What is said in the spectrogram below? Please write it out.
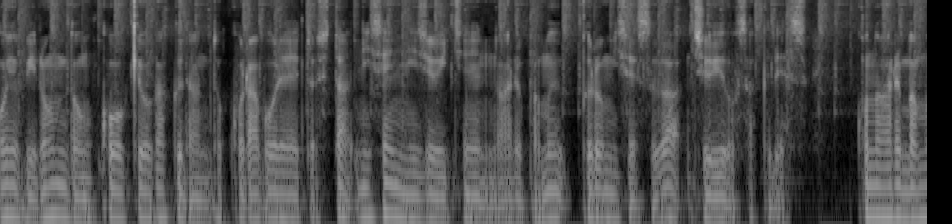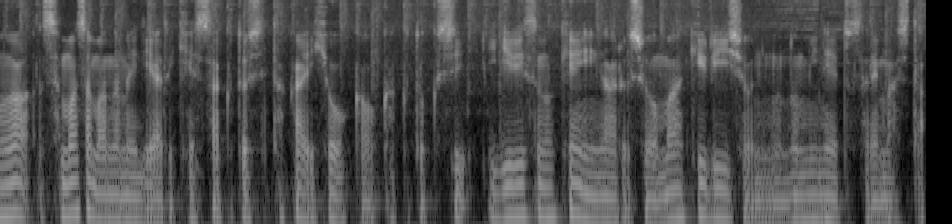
およびロンドン交響楽団とコラボレートした2021年のアルバムプロミセスが重要作です。このアルバムは様々なメディアで傑作として高い評価を獲得し、イギリスの権威がある賞マーキュリー賞にもノミネートされました。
